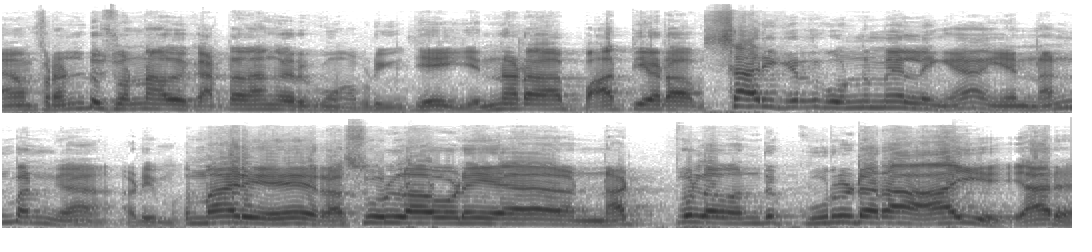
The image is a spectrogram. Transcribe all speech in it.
என் ஃப்ரெண்டு சொன்னா அது கரெக்டாக தாங்க இருக்கும் அப்படிங்க ஏய் என்னடா பாத்தியாடா? விசாரிக்கிறதுக்கு ஒண்ணுமே இல்லைங்க. என் நண்பனுங்க அப்படிமா. இந்த மாதிரி ரசூல்லாவுடைய நட்புல வந்து குருடரா ஆயி யாரு?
